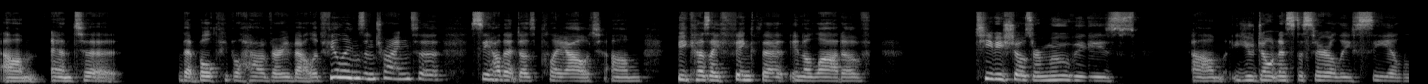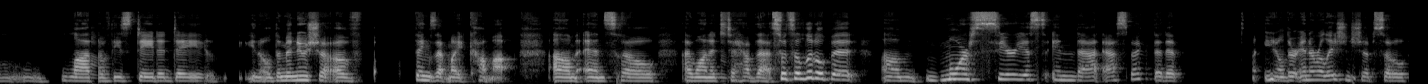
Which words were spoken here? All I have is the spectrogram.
um, and to that both people have very valid feelings and trying to see how that does play out um, because i think that in a lot of tv shows or movies um, you don't necessarily see a lot of these day to day, you know, the minutia of things that might come up. Um, and so I wanted to have that. So it's a little bit um, more serious in that aspect that it, you know, they're in a relationship. So,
